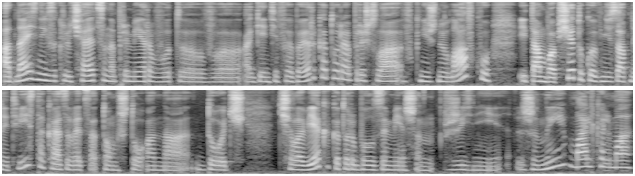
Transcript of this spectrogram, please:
Одна из них заключается, например, вот э, в агенте ФБР, которая пришла в книжную лавку, и там вообще такой внезапный твист оказывается о том, что она дочь человека, который был замешан в жизни жены Малькольма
